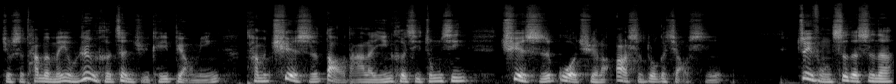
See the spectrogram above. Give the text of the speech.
就是他们没有任何证据可以表明他们确实到达了银河系中心，确实过去了二十多个小时。最讽刺的是呢，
